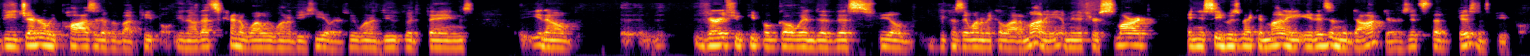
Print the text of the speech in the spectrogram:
be generally positive about people. You know, that's kind of why we want to be healers. We want to do good things. You know, very few people go into this field because they want to make a lot of money. I mean, if you're smart and you see who's making money, it isn't the doctors, it's the business people,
